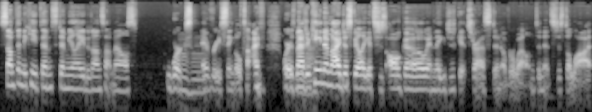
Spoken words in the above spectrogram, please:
something to keep them stimulated on something else works mm-hmm. every single time. Whereas Magic yeah. Kingdom, I just feel like it's just all go and they just get stressed and overwhelmed and it's just a lot.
